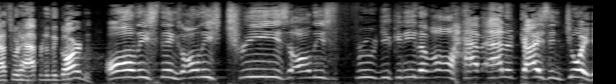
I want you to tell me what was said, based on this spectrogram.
that's what happened in the garden. All these things, all these trees, all these fruit you can eat them, oh, have at it, guys, enjoy.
